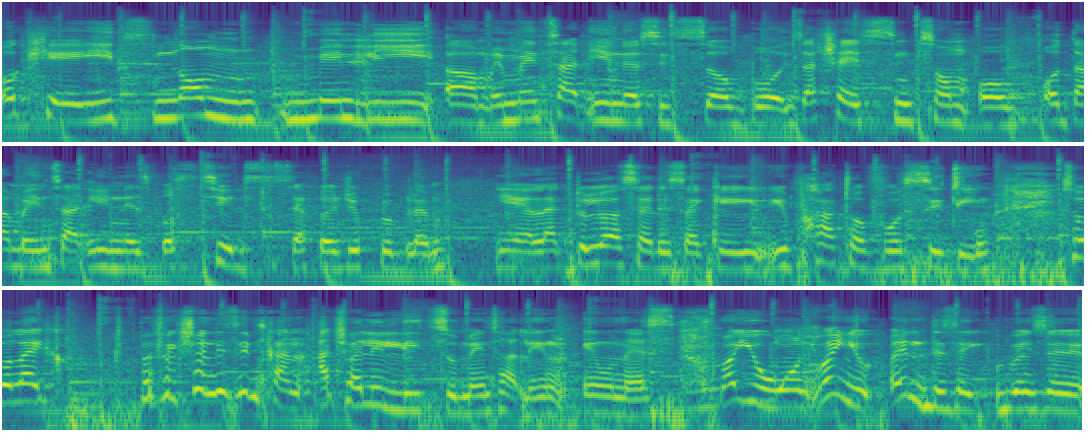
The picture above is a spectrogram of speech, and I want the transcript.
okay. It's not mainly um, a mental illness itself but it's actually a symptom of other mental illness but still it's a psychological problem. Yeah like the law said it's like a, a part of ocd so like perfectionism can actually lead to mental illness. What you want when you when there's a there's a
